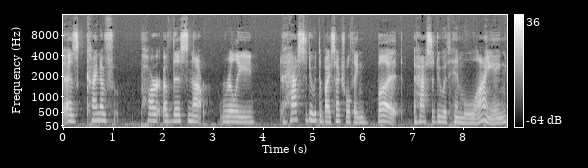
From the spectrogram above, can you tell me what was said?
as kind of part of this, not really has to do with the bisexual thing, but it has to do with him lying.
